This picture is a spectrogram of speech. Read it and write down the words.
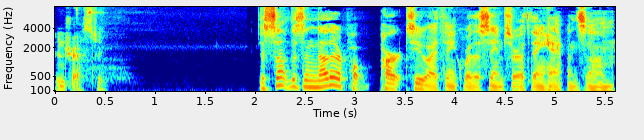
interesting. There's some, there's another p- part too, I think, where the same sort of thing happens. Um,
